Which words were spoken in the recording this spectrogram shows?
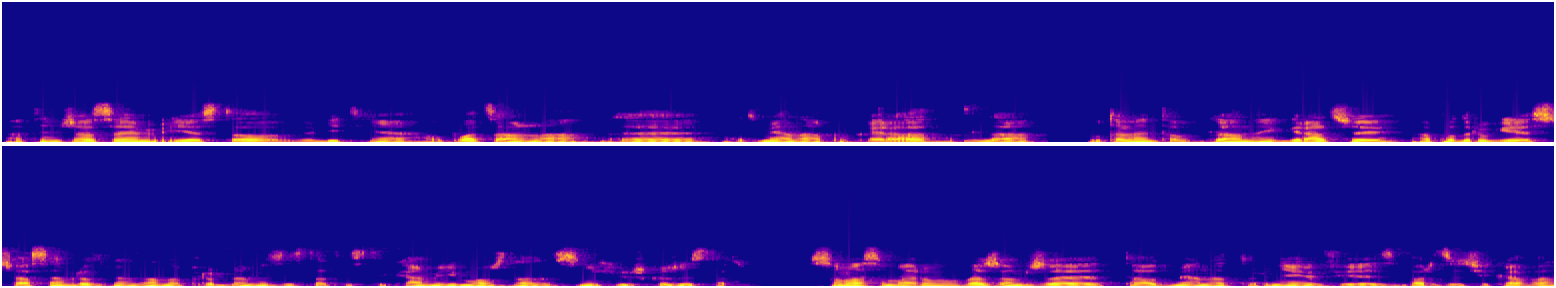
A tymczasem jest to wybitnie opłacalna e, odmiana pokera dla utalentowanych graczy, a po drugie z czasem rozwiązano problemy ze statystykami i można z nich już korzystać. Suma summarum uważam, że ta odmiana turniejów jest bardzo ciekawa.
